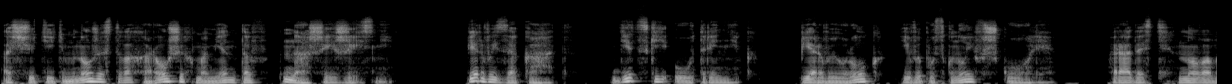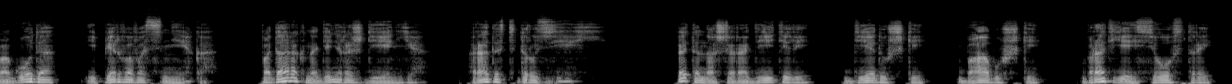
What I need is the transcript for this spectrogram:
ощутить множество хороших моментов нашей жизни. Первый закат, детский утренник, первый урок и выпускной в школе, радость Нового года и первого снега, подарок на день рождения, радость друзей. Это наши родители, дедушки, бабушки, братья и сестры,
